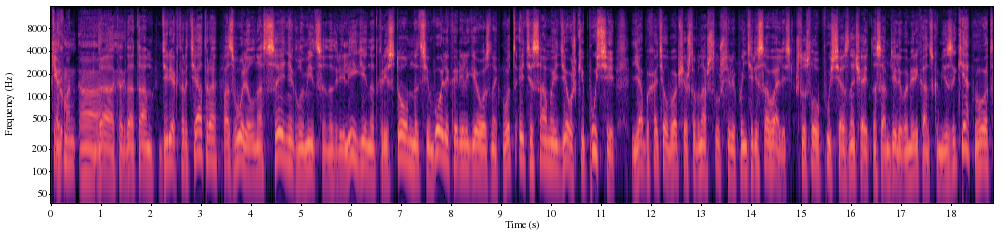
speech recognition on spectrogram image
Кехман... Э... Да, когда там директор театра позволил на сцене глумиться над религией, над крестом, над символикой религиозной. Вот эти самые девушки-пусси, я бы хотел бы вообще, чтобы наши слушатели поинтересовались, что слово «пусси» означает на самом деле в американском языке. Вот Э,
